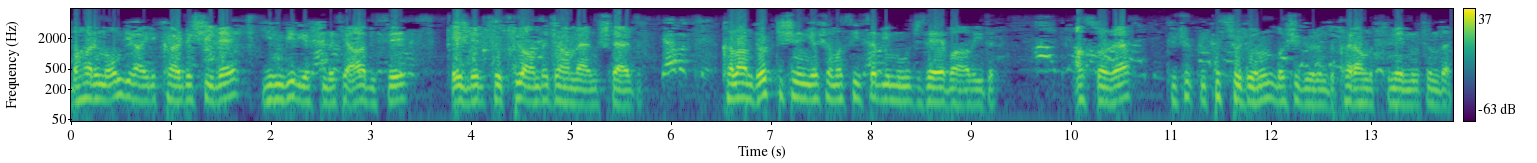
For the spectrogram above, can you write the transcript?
Bahar'ın 11 aylık kardeşiyle 21 yaşındaki abisi evleri çöktüğü anda can vermişlerdi. Kalan 4 kişinin yaşaması ise bir mucizeye bağlıydı. Az sonra küçük bir kız çocuğunun başı göründü karanlık tünelin ucunda.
